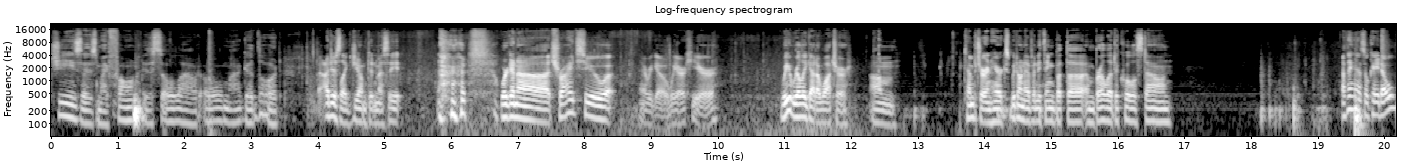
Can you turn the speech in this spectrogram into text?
Jesus, my phone is so loud. Oh my good lord. I just like jumped in my seat. We're gonna try to. There we go. We are here. We really got to watch our um, temperature in here because we don't have anything but the umbrella to cool us down. I think that's okay though.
